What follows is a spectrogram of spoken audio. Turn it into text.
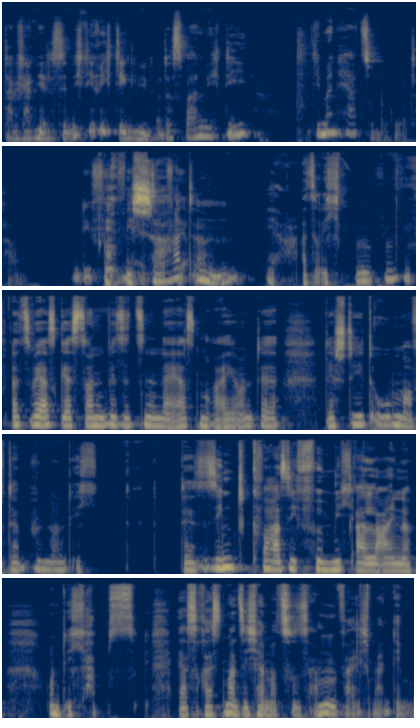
Da habe ich gedacht, nee, das sind nicht die richtigen Lieder. Das waren nicht die, die mein Herz so berührt haben. Und die fehlen Ach, wie schade. Der, Mhm. Ja, also ich, als wäre es gestern, wir sitzen in der ersten Reihe und der, der steht oben auf der Bühne und ich, der singt quasi für mich alleine. Und ich hab's, erst reißt man sich ja noch zusammen, weil ich meine, dem,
